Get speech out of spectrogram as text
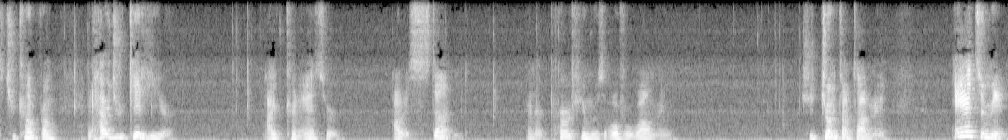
did you come from? And how did you get here? I couldn't answer. I was stunned, and her perfume was overwhelming. She jumped on top of me. Answer me!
